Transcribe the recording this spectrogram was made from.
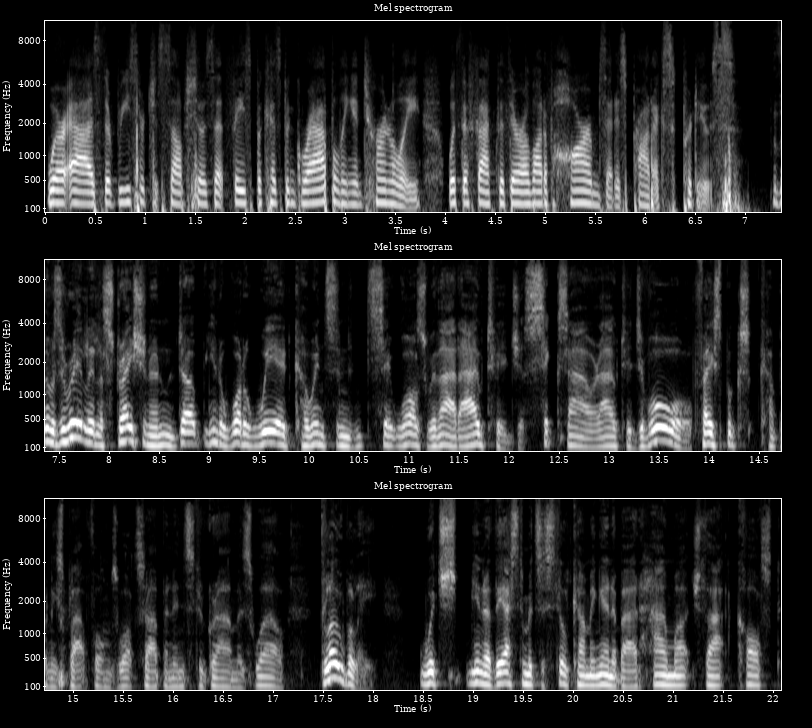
Whereas the research itself shows that Facebook has been grappling internally with the fact that there are a lot of harms that its products produce. But there was a real illustration, and uh, you know what a weird coincidence it was with that outage, a six-hour outage of all Facebook's company's platforms, WhatsApp and Instagram as well, globally. Which you know the estimates are still coming in about how much that cost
